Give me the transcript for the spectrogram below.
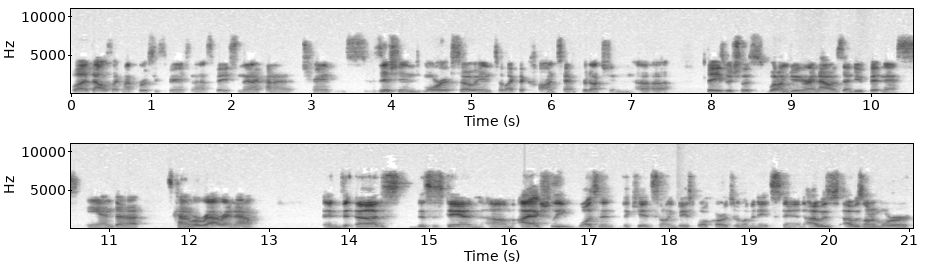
but that was like my first experience in that space and then i kind of transitioned more so into like the content production uh, phase which was what i'm doing right now is zen dude fitness and uh, it's kind of where we're at right now and uh, this this is Dan. Um, I actually wasn't the kid selling baseball cards or lemonade stand. I was I was on a more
